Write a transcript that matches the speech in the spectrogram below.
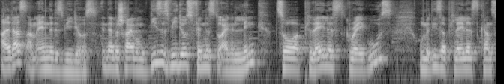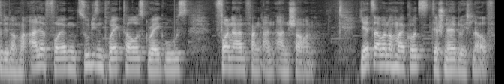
All das am Ende des Videos. In der Beschreibung dieses Videos findest du einen Link zur Playlist Grey Goose und mit dieser Playlist kannst du dir nochmal alle Folgen zu diesem Projekthaus Grey Goose von Anfang an anschauen. Jetzt aber noch mal kurz der Schnelldurchlauf.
